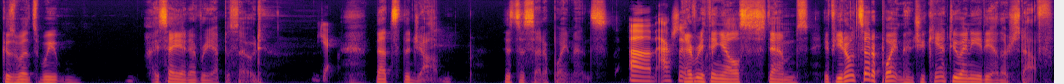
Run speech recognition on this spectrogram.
Because what's we, I say it every episode. Yeah. That's the job. Is to set appointments. um actually Everything else stems. If you don't set appointments, you can't do any of the other stuff.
